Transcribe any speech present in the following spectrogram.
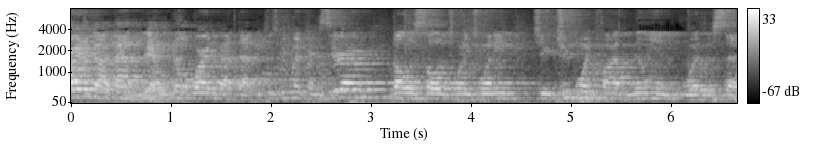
We're not worried about that. Yeah, we're not worried about that because we went from zero dollars sold in 2020 to 2.5 million worth of sales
